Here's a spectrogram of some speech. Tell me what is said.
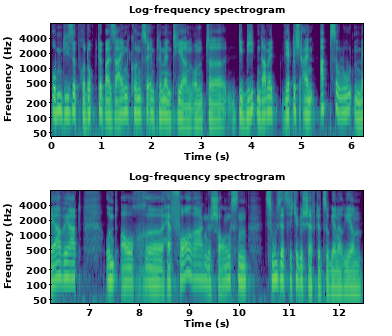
um diese Produkte bei seinen Kunden zu implementieren. Und äh, die bieten damit wirklich einen absoluten Mehrwert und auch äh, hervorragende Chancen, zusätzliche Geschäfte zu generieren.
